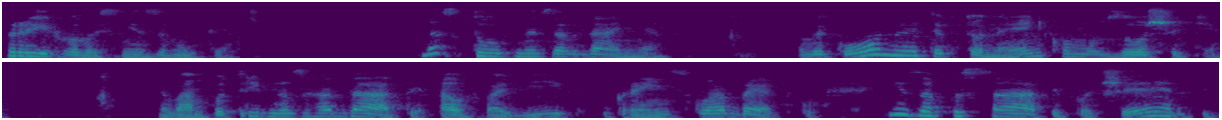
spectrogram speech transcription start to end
приголосні звуки. Наступне завдання. Виконуєте в тоненькому зошиті. Вам потрібно згадати алфавіт, українську абетку і записати по черзі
